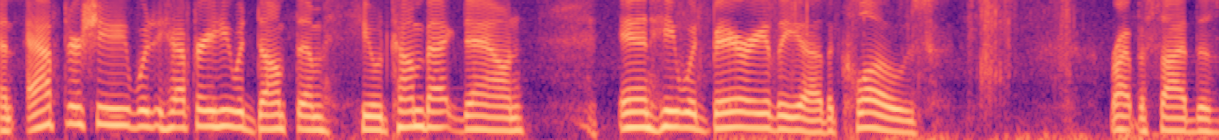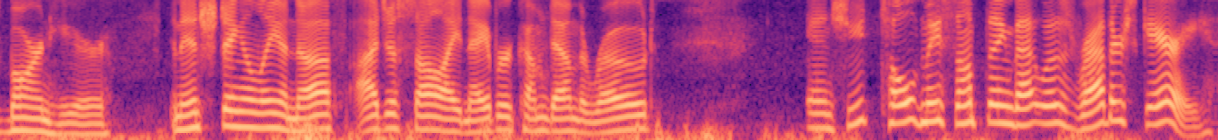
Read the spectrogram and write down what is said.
And after she would, after he would dump them, he would come back down and he would bury the uh, the clothes right beside this barn here. And interestingly enough, I just saw a neighbor come down the road and she told me something that was rather scary.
